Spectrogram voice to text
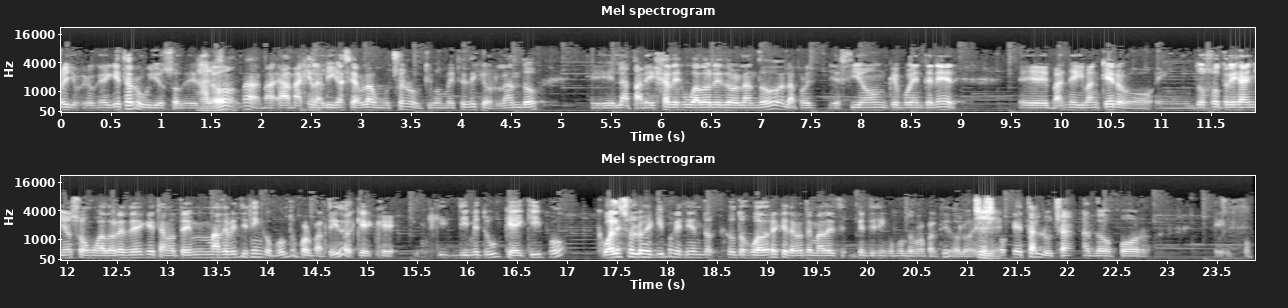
Pero yo creo que hay que estar orgulloso de, de Claro. eso. Además, además que en la liga se ha hablado mucho en los últimos meses de que Orlando, eh, la pareja de jugadores de Orlando, la proyección que pueden tener eh, Barney y Banquero en dos o tres años son jugadores de que te anoten más de 25 puntos por partido. Es que, que- que- dime tú qué equipo, cuáles son los equipos que tienen do- dos jugadores que te anoten más de 25 puntos por partido. Los Sí, sí. equipos que están luchando por, por,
